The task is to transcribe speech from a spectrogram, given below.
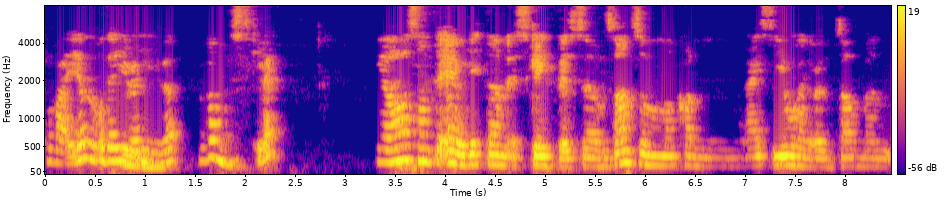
på veien, og det gjør Mm. livet vanskelig. Ja, sant, det er jo litt den escapism sant, som man kan reise jorden rundt, sant, men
